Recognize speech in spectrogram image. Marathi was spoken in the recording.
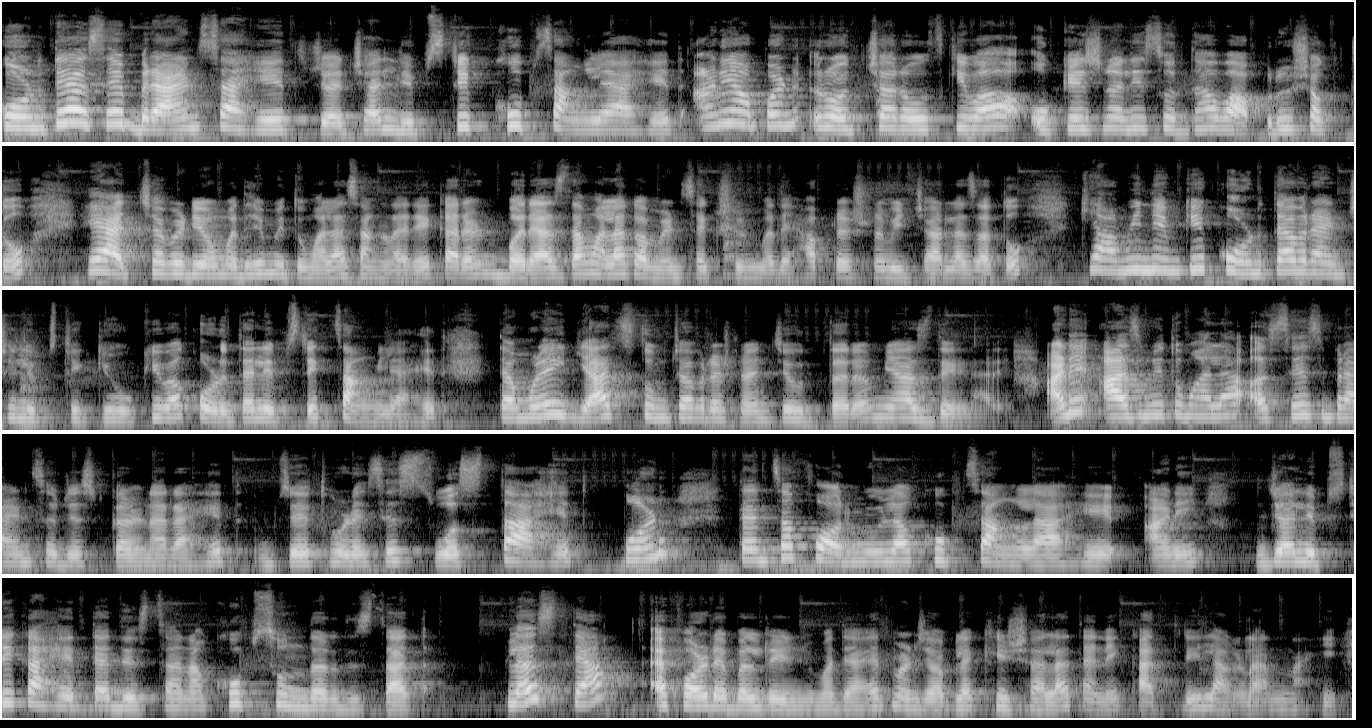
कोणते असे ब्रँड्स आहेत ज्याच्या लिपस्टिक खूप चांगल्या आहेत आणि आपण रोजच्या रोज किंवा ओकेजनली सुद्धा वापरू शकतो? हे आजच्या व्हिडिओमध्ये मी तुम्हाला सांगणार आहे. कारण बऱ्याचदा मला कमेंट सेक्शनमध्ये हा प्रश्न विचारला जातो की आम्ही नेमकी कोणत्या ब्रँडची लिपस्टिक घेऊ किंवा कोणत्या लिपस्टिक चांगल्या आहेत? त्यामुळे याच तुमच्या प्रश्नांची उत्तरं मी आज देणार आहे. आणि आज मी तुम्हाला असेच ब्रँड सजेस्ट करणार आहेत जे थोडेसे स्वस्त आहेत पण त्यांचा फॉर्म्युला खूप चांगला आहे आणि ज्या लिपस्टिक आहेत त्या दिसताना खूप सुंदर दिसतात. प्लस त्या अफोर्डेबल रेंजमध्ये आहेत म्हणजे आपल्या खिशाला त्याने कात्री लागणार नाही.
